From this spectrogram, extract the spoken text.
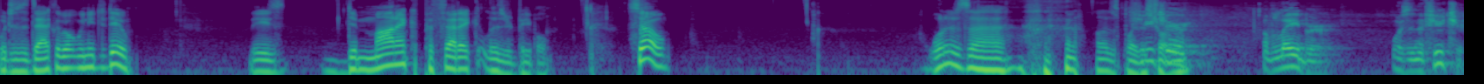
which is exactly what we need to do. These demonic, pathetic lizard people. So, what is uh? I'll just play this short. The future of labor was in the future.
